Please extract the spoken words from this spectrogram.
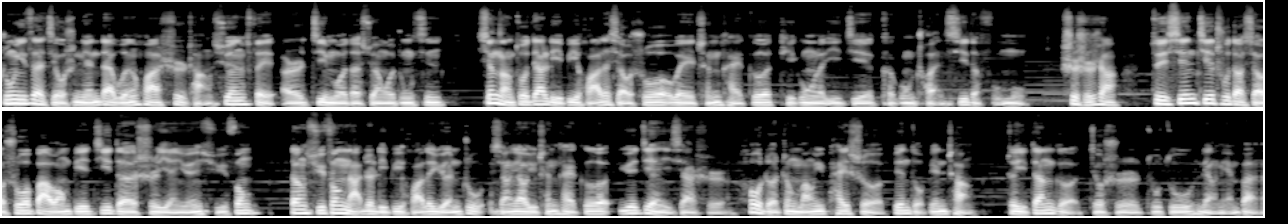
终于在九十年代文化市场宣沸而寂寞的漩涡中心。香港作家李碧华的小说为陈凯歌提供了一节可供喘息的浮木。事实上，最先接触到小说《霸王别姬》的是演员徐峰。当徐峰拿着李碧华的原著，想要与陈凯歌约见一下时，后者正忙于拍摄《边走边唱》，这一耽搁就是足足两年半。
